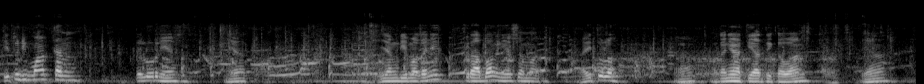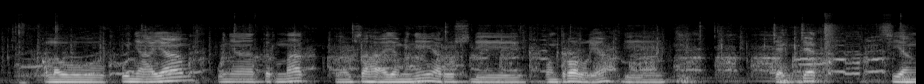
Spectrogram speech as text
itu dimakan telurnya ya. Yang dimakannya kerabangnya sama nah itulah. Ya, makanya hati-hati kawan ya. Kalau punya ayam punya ternak ya usaha ayam ini harus dikontrol ya di cek-cek siang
